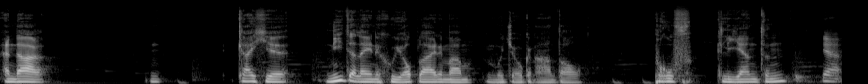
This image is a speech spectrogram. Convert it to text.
en daar krijg je niet alleen een goede opleiding, maar moet je ook een aantal proefcliënten Ja.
